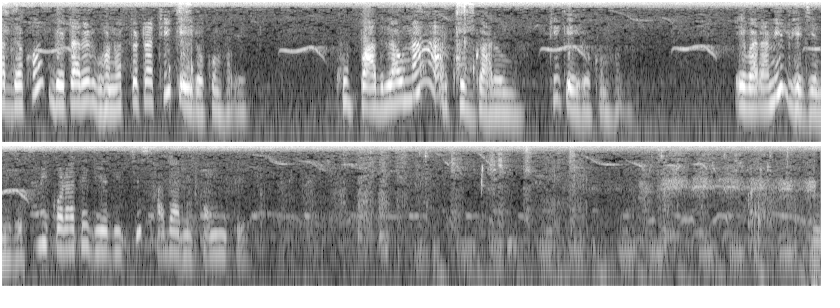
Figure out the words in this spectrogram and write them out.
আর দেখো বেটারের ঘনত্বটা ঠিক এই রকম হবে। খুব পাতলাও না, আর খুব গাঢ় না। ঠিক এই রকম হবে। এবার আমি ভেজে নেব। আমি কড়াতে দিয়ে দিচ্ছি সাদা রিফাইন তেল দেখো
